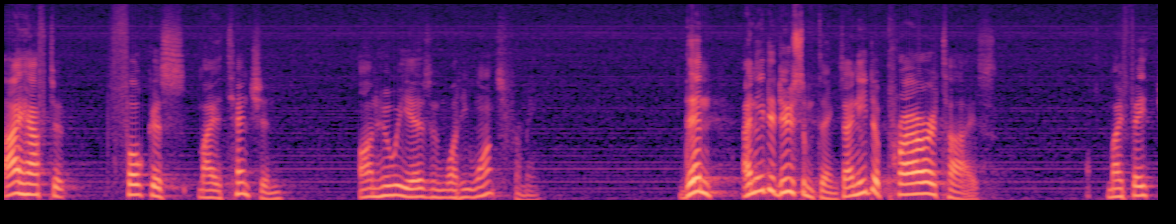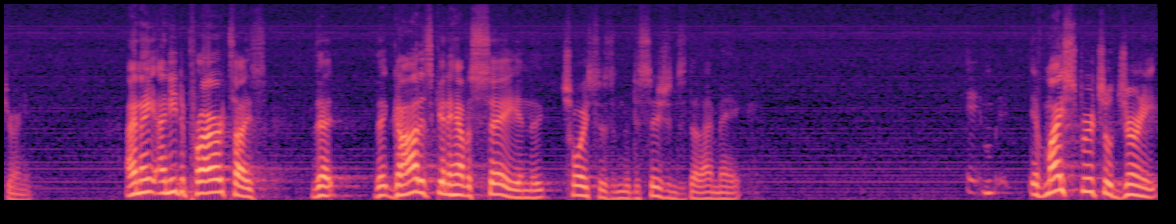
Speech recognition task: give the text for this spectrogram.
I have to focus my attention on who He is and what He wants for me. Then I need to do some things. I need to prioritize my faith journey. I I need to prioritize that, that God is going to have a say in the choices and the decisions that I make. If my spiritual journey,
